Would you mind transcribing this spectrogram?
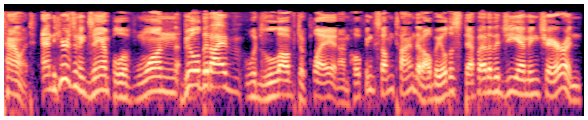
talent. And here's an example of one build that I would love to play, and I'm hoping sometime that I'll be able to step out of the GMing chair and,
